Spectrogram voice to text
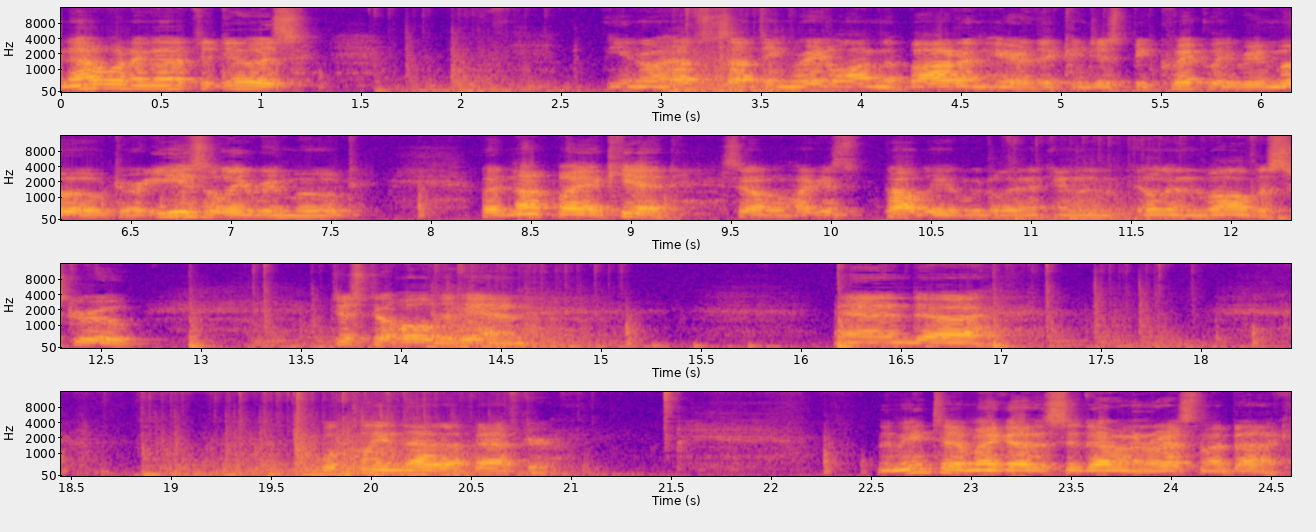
Now what I'm going to have to do is, you know, have something right along the bottom here that can just be quickly removed or easily removed, but not by a kid. So I guess probably it will, it'll involve a screw just to hold it in. And uh, we'll clean that up after. In the meantime, I got to sit down and rest my back.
